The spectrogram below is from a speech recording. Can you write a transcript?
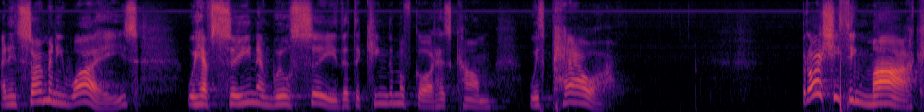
And in so many ways, we have seen and will see that the kingdom of God has come with power. But I actually think Mark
